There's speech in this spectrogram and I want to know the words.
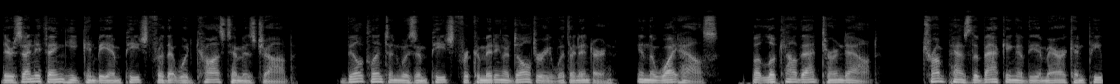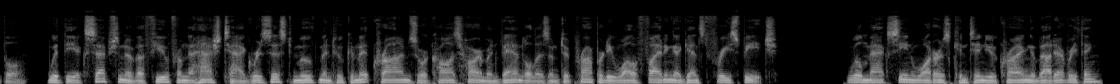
there's anything he can be impeached for that would cost him his job. Bill Clinton was impeached for committing adultery with an intern, in the White House, but look how that turned out. Trump has the backing of the American people, with the exception of a few from the hashtag resist movement who commit crimes or cause harm and vandalism to property while fighting against free speech. Will Maxine Waters continue crying about everything?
